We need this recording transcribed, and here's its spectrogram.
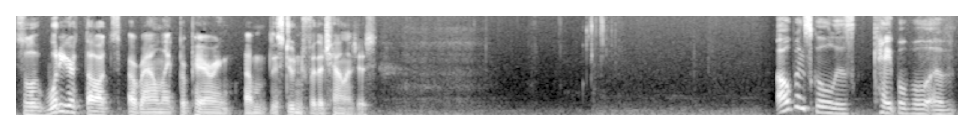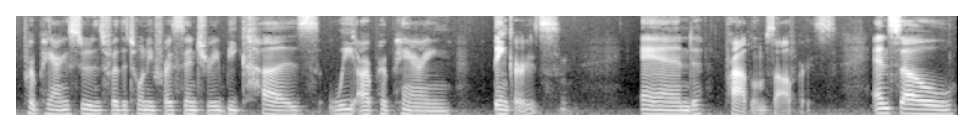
So, what are your thoughts around like preparing um, the students for the challenges? Open School is capable of preparing students for the 21st century because we are preparing thinkers and problem solvers. And so,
